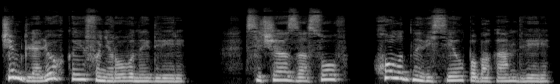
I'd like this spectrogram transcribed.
чем для легкой фанерованной двери. Сейчас засов холодно висел по бокам двери.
